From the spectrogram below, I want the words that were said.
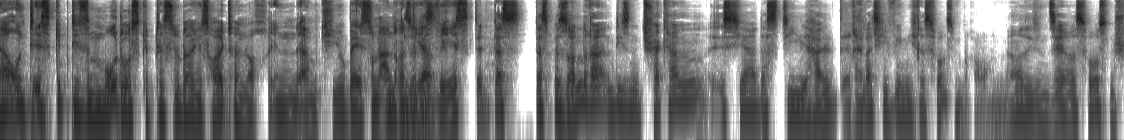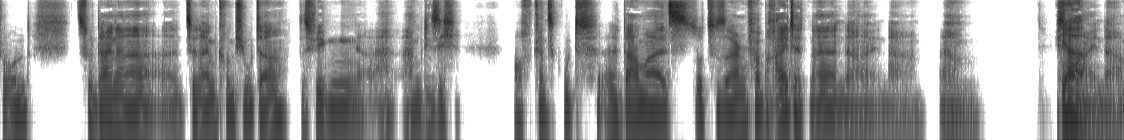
Ja, und es gibt diesen Modus, gibt es übrigens heute noch in ähm, Cubase und anderen Also das- DAWs. Das, das Besondere an diesen Trackern ist ja, dass die halt relativ wenig Ressourcen brauchen. Ne? Die sind sehr ressourcenschonend zu deiner, äh, zu deinem Computer. Deswegen äh, haben die sich auch ganz gut äh, damals sozusagen verbreitet, ne, in der, in der, ähm, Ja. mal, in der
